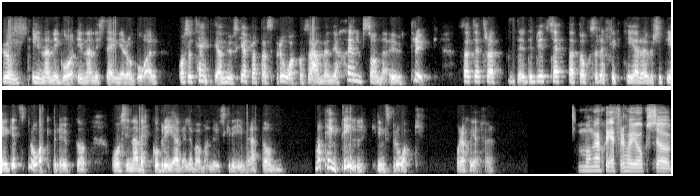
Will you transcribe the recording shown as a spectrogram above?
runt innan ni, går, innan ni stänger och går? Och så tänkte jag, nu ska jag prata språk och så använder jag själv sådana uttryck. Så att jag tror att det, det blir ett sätt att också reflektera över sitt eget språkbruk och, och sina veckobrev eller vad man nu skriver, att de, de har tänkt till kring språk, våra chefer. Många chefer har ju också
